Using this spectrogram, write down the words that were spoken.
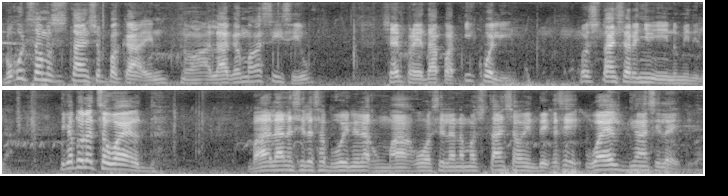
bukod sa masustansyang pagkain ng mga alagang mga sisiw, syempre dapat equally, masustansya rin yung iinumin nila. Di katulad sa wild, bahala na sila sa buhay nila kung makakuha sila ng masustansya o hindi. Kasi wild nga sila eh, di ba?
